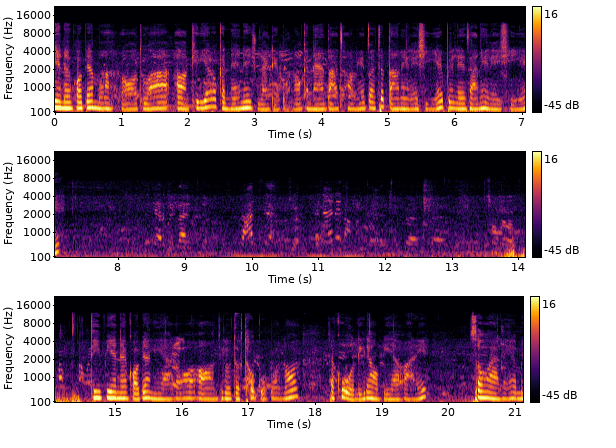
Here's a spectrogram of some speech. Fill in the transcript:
ဗီယက်နမ်ကော်ပြတ်မှာတော့သူကအာခီရီကတော့ကနန်းနဲ့ယူလိုက်တယ်ပေါ့နော်ကနန်းသားချောင်းနဲ့သူကချက်သားနဲ့လည်းရှိရဲပင်လယ်စားနဲ့လည်းရှိရဲဒီဗီယက်နမ်ကော်ပြတ်လေးကတော့အာဒီလိုတော့ထုတ်ကိုပေါ့နော်တစ်ခုကို၄တောင်ပေးရပါတယ်ဆုံးကလည်းမ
